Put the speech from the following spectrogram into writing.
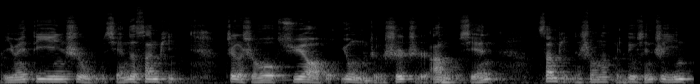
因为低音是五弦的三品，这个时候需要用这个食指按五弦，三品的时候呢给六弦制音，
